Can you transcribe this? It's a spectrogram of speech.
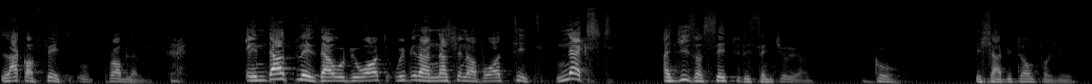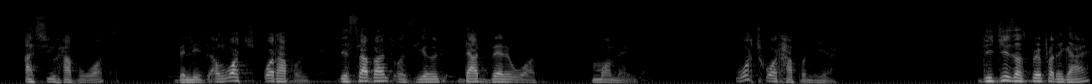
Lack of faith problem. In that place, there will be what? Weeping and gnashing of what? Teeth. Next. And Jesus said to the centurion, Go. It shall be done for you as you have what? Believed. And watch what happened. The servant was healed that very what? Moment. Watch what happened here. Did Jesus pray for the guy?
